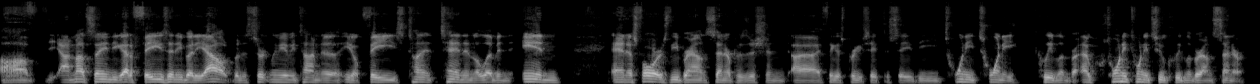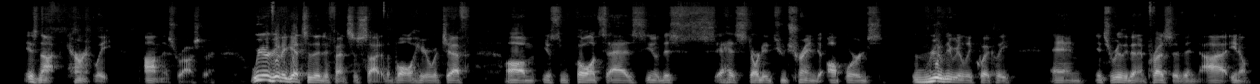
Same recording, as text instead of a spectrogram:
Uh, I'm not saying you got to phase anybody out, but it's certainly maybe time to you know phase 10, 10 and 11 in. And as far as the Brown center position, uh, I think it's pretty safe to say the 2020 Cleveland, uh, 2022 Cleveland Brown center is not currently on this roster. We are going to get to the defensive side of the ball here with Jeff um, you know, some thoughts as you know this has started to trend upwards really, really quickly, and it's really been impressive. And uh, you know,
